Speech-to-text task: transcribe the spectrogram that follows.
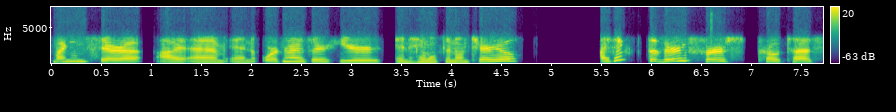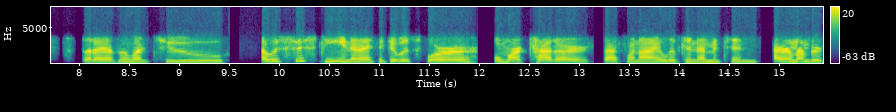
My name is Sarah. I am an organizer here in Hamilton, Ontario. I think the very first protest that I ever went to I was 15, and I think it was for Omar Khadr back when I lived in Edmonton. I remember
